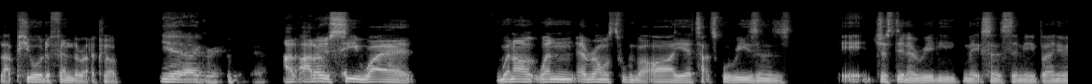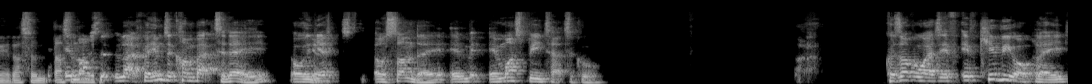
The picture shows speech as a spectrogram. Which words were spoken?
like pure defender at the club. Yeah, I agree. Yeah. I, I don't see why when I when everyone was talking about oh yeah tactical reasons, it just didn't really make sense to me. But anyway, that's a that's it another. must like for him to come back today or Yeah. yes or Sunday. It it must be tactical. Because otherwise, if if Kiwior played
